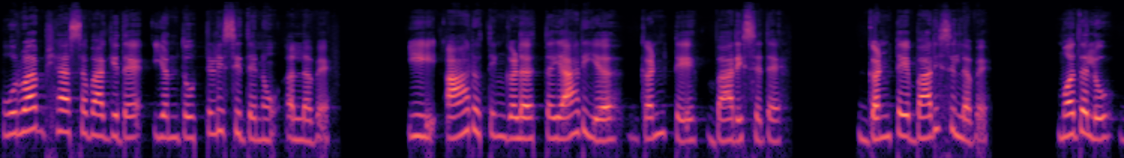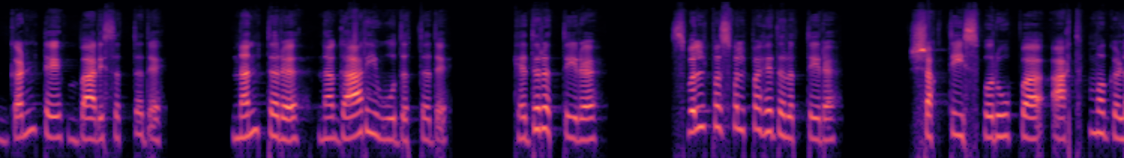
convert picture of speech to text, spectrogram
ಪೂರ್ವಾಭ್ಯಾಸವಾಗಿದೆ ಎಂದು ತಿಳಿಸಿದೆನು ಅಲ್ಲವೇ. ಈ ಆರು ತಿಂಗಳ ತಯಾರಿಯ ಗಂಟೆ ಬಾರಿಸಿದೆ. ಗಂಟೆ ಬಾರಿಸಿಲ್ಲವೇ? ಮೊದಲು ಗಂಟೆ ಬಾರಿಸುತ್ತದೆ. ನಂತರ ನಗಾರಿ ಊದುತ್ತದೆ. ಹೆದರುತ್ತೀರ? ಸ್ವಲ್ಪ ಸ್ವಲ್ಪ ಹೆದರುತ್ತೀರ? ಶಕ್ತಿ ಸ್ವರೂಪ, ಆತ್ಮಗಳ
